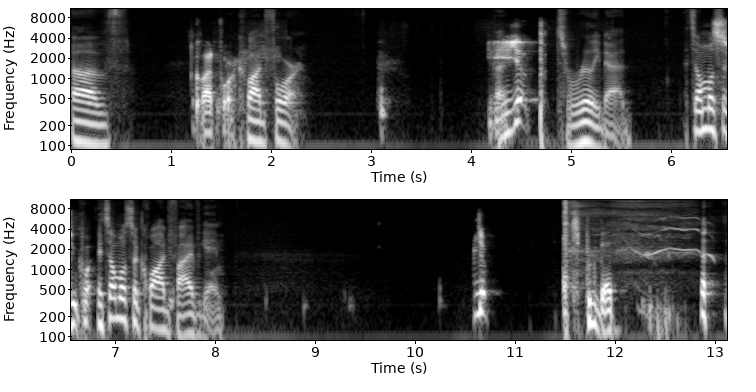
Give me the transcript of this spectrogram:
of quad four. Quad four. yep, it's really bad. It's almost a, it's almost a quad five game. Yep. It's pretty bad.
